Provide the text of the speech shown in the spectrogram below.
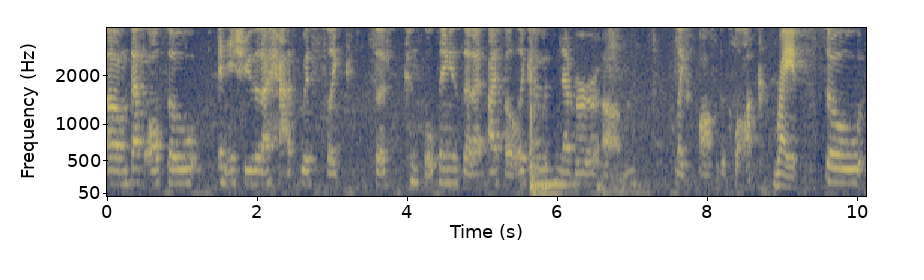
Um, that's also an issue that I had with like the consulting is that I, I felt like I was never um, like off the clock. Right. So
